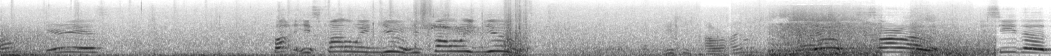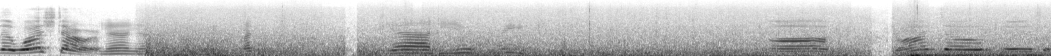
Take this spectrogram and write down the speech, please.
Oh, Here he is! Fo- he's following you! He's following you! this is our island. Yeah, this is our island! You see the, the watchtower? Yeah, yeah. Yeah, he used me. Uh, Toronto is a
